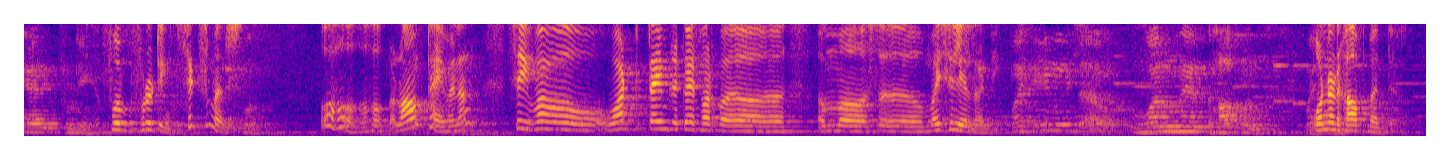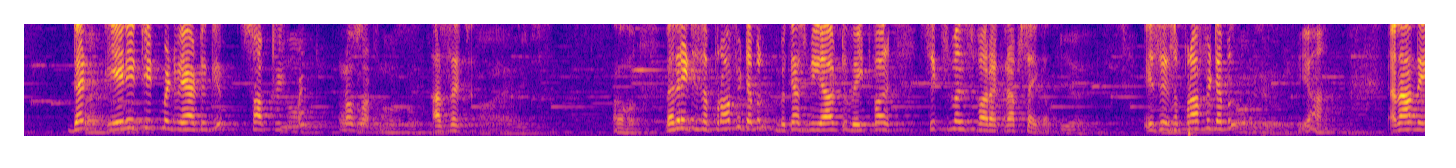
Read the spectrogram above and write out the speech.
and fruiting. fru- fruiting. Six months. Six months. Oh, oh, long time, you know. See, wha- what time required for uh, um, uh, s- uh, mycelial running? Mycelium is uh, one and a half month. One and a half month. Then any treatment we have to give? Soft treatment? No, soft. no soft. As such. Uh, as it. Oh. Whether it is a profitable because we have to wait for six months for a crop cycle. Yes. Is it profitable? Profitable. யா அதாவது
